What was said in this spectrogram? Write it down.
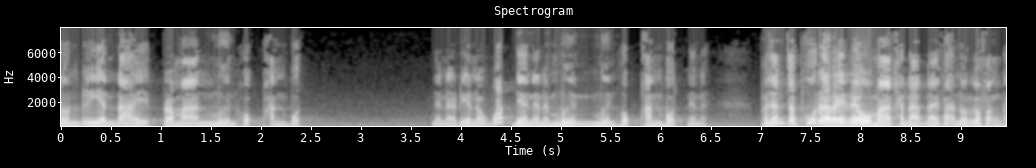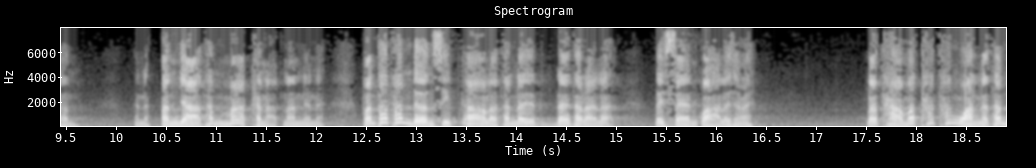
นนเรียนได้ประมาณหมื่นหกพันบทเนี่ยนะเรียนวับเนี่ยนะหมื่นหมื่นหกพันบทเนี่ยนะเพราะฉะนั้นจะพูดอะไรเร็วมาขนาดไหนพระนนก็ฟังทันเนี่ยนะปัญญาท่านมากขนาดนั้นเนี่ยนะเพราะถ้าท่านเดินสิบเก้าล่ะท่านได้ได้เท่าไหร่ละได้แสนกว่าแล้วใช่ไหมแล้วถามว่าถ้าทั้งวันน่ะท่าน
